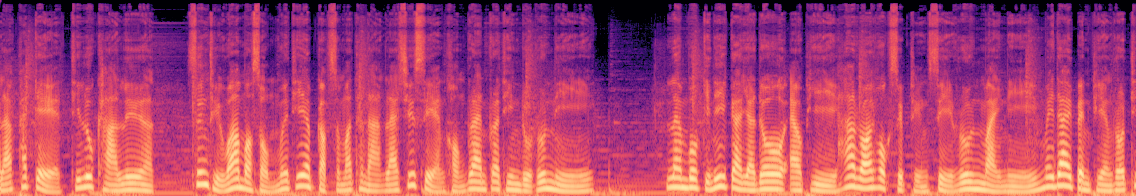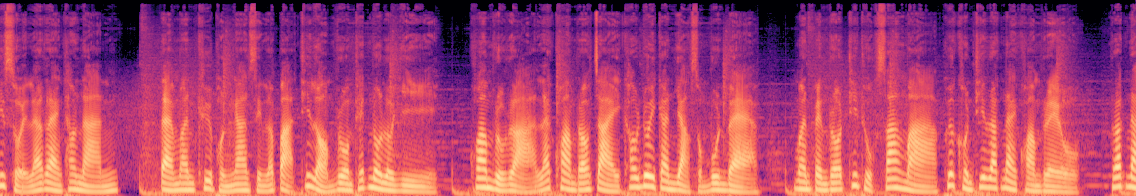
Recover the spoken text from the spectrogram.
และแพ็กเกจที่ลูกค้าเลือก ซึ่งถือว่าเหมาะสมเมื่อเทียบกับสมรรถนะและชื่อเสียงของแบรนด์กระทิงดูดรุ่นนี้ Lamborghini Gallardo LP 560-4 รุ่นใหม่นี้ไม่ได้เป็นเพียงรถที่สวยและแรงเท่านั้น แต่มันคือผลงานศิลปะที่หลอมรวมเทคโนโลยี ความหรูหราและความเร้าใจเข้าด้วยกันอย่างสมบูรณ์แบบ มันเป็นรถที่ถูกสร้างมาเพื่อคนที่รักในความเร็ว รักใน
